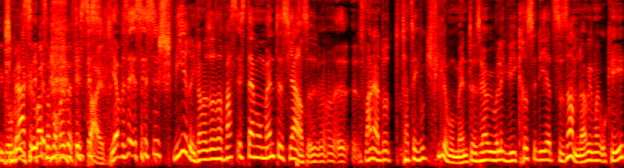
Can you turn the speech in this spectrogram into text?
Ich merke, du hast am Wochenende viel ist- Zeit. Ja, aber es ist, es ist schwierig, wenn man so sagt, was ist der Moment des Jahres? Äh, Es waren ja tatsächlich wirklich viele Momente. Deswegen habe ich überlegt, wie kriegst du die jetzt zusammen? Da habe ich gemeint, okay,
